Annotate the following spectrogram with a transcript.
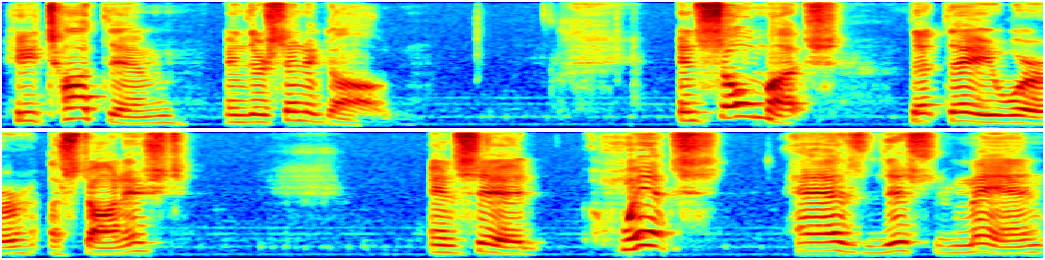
he taught them in their synagogue. And so much that they were astonished and said, Whence has this man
